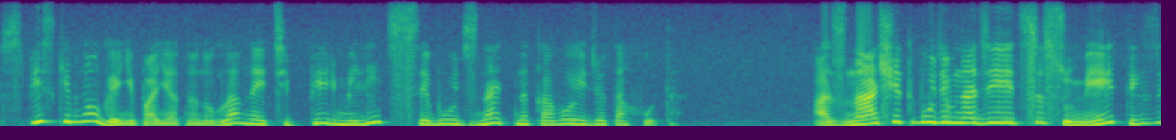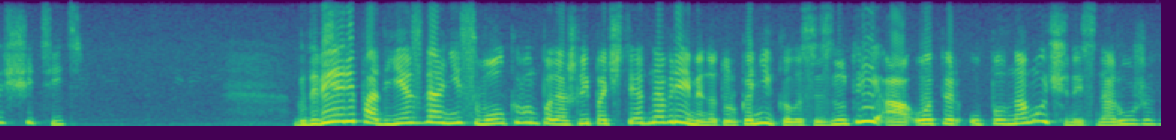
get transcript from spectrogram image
в списке многое непонятно, но главное, теперь милиция будет знать, на кого идет охота. А значит, будем надеяться, сумеет их защитить. К двери подъезда они с Волковым подошли почти одновременно, только Николас изнутри, а опер уполномоченный снаружи.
